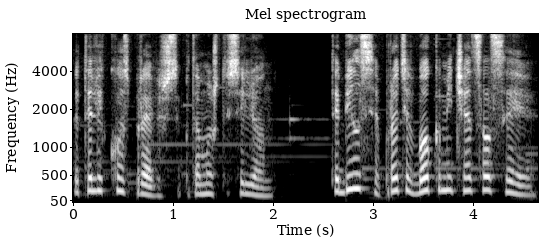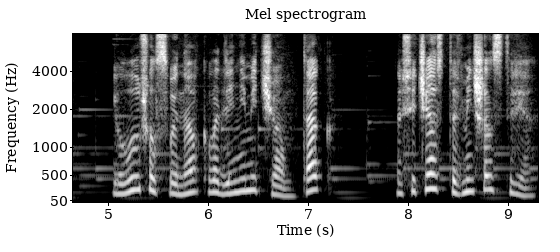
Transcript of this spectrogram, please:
Да ты легко справишься, потому что силен. Ты бился против бока меча Целсея и улучшил свой навык владения мечом, так? Но сейчас ты в меньшинстве.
